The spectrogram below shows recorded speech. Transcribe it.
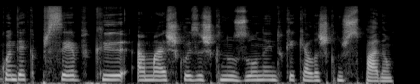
Quando é que percebe que há mais coisas que nos unem do que aquelas que nos separam?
